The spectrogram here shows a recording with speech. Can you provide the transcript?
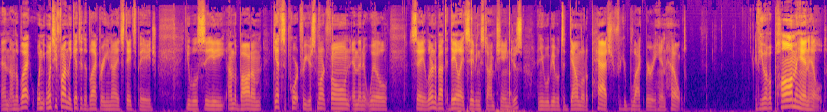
and on the black when once you finally get to the BlackBerry United States page, you will see on the bottom get support for your smartphone, and then it will say learn about the daylight savings time changes, and you will be able to download a patch for your BlackBerry handheld. If you have a Palm handheld,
